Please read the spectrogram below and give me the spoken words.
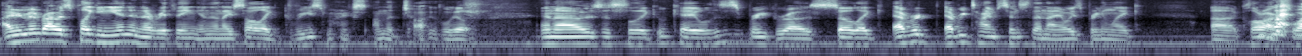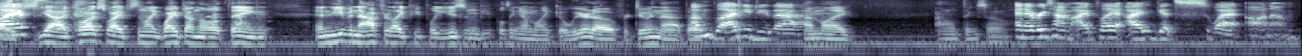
I remember I was plugging in and everything, and then I saw like grease marks on the jog wheel, and I was just like, okay, well this is pretty gross. So like ever every time since then, I always bring like uh, Clorox Wet wipes. wipes? Yeah, Clorox wipes, and like wipe down the whole thing. And even after like people use them, people think I'm like a weirdo for doing that, but I'm glad you do that. I'm like, I don't think so. and every time I play, I get sweat on them.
